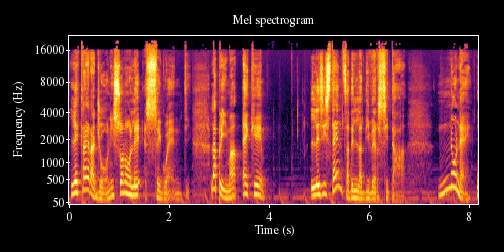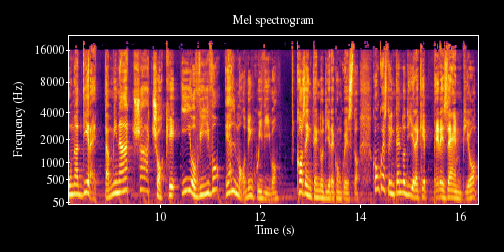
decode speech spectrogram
Le tre ragioni sono le seguenti. La prima è che l'esistenza della diversità non è una diretta minaccia a ciò che io vivo e al modo in cui vivo. Cosa intendo dire con questo? Con questo intendo dire che, per esempio,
